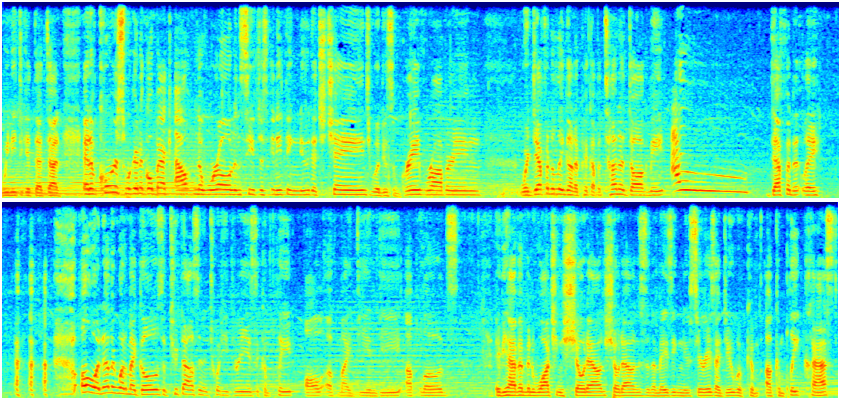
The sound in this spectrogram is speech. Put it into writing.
We need to get that done. And of course, we're going to go back out in the world and see if there's anything new that's changed. We'll do some grave robbing. We're definitely going to pick up a ton of dog meat. Ow! Definitely. oh, another one of my goals of 2023 is to complete all of my D&D uploads. If you haven't been watching Showdown, Showdown is an amazing new series I do with com- a complete cast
